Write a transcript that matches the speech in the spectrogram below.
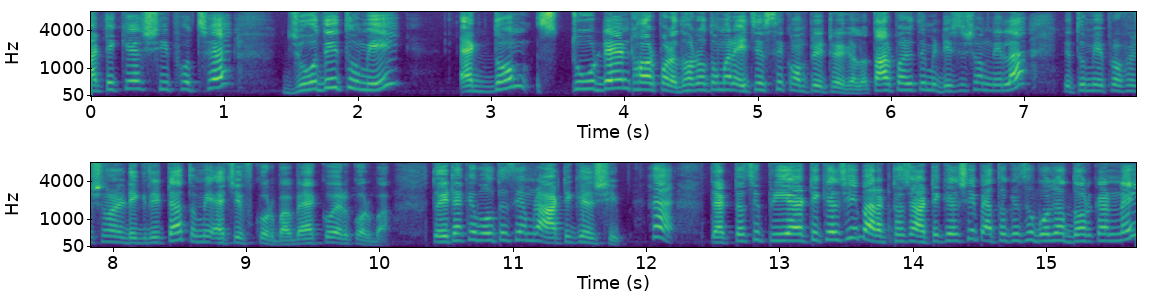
আর্টিকেলশিপ হচ্ছে যদি তুমি একদম স্টুডেন্ট হওয়ার পরে, ধরো তোমার এইচএসসি কমপ্লিট হয়ে গেল, তারপরে তুমি ডিসিশন নিলা যে তুমি প্রফেশনাল ডিগ্রিটা তুমি অ্যাচিভ করবা বা অ্যাকোয়ার করবা। তো এটাকে বলতেছি আমরা আর্টিকেলশিপ হ্যাঁ? তো একটা হচ্ছে প্রি আর্টিকেলশিপ আর একটা হচ্ছে আর্টিকেলশিপ এত কিছু বোঝার দরকার নেই।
